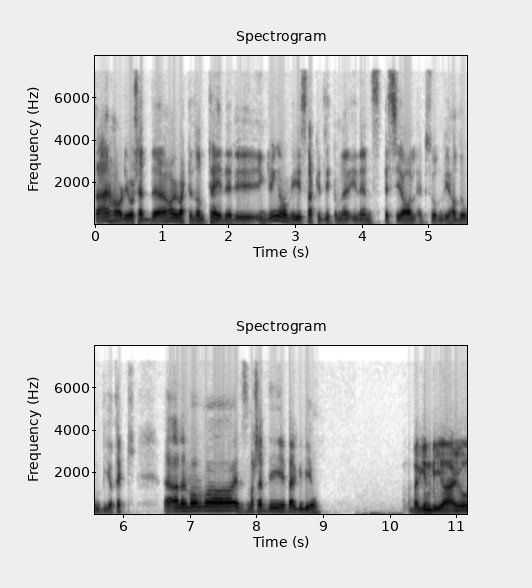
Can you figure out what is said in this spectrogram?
Der har det jo skjedd, det har jo vært en sånn traderyngling, og vi snakket litt om det i den spesialepisoden vi hadde om biotek. Eh, Erlend, hva, hva er det som har skjedd i Bergen Bio? Bergen Bio er jo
